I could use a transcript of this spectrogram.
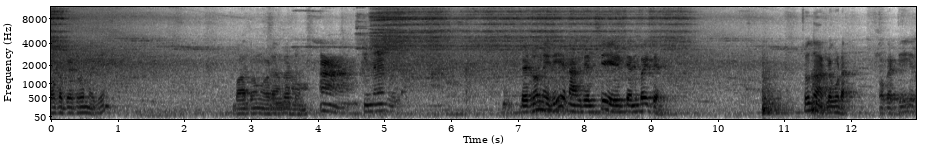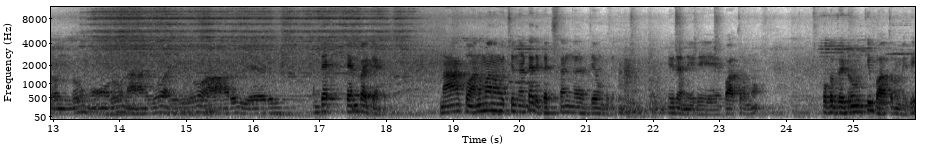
ఒక బెడ్రూమ్ ఇది. బాత్రూమ్ కూడా కిందనే బెడ్రూమ్ ఇది నాకు తెలిసి టెన్ బై టెన్. చూద్దాం అట్లా కూడా. ఒకటి రెండు మూడు నాలుగు ఐదు ఆరు ఏడు అంతే టెన్ బై టెన్. నాకు అనుమానం వచ్చిందంటే అది ఖచ్చితంగా అంతే ఉంటుంది. ఇదండి ఇది బాత్రూము. ఒక బెడ్రూమ్కి బాత్రూమ్ ఇది.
